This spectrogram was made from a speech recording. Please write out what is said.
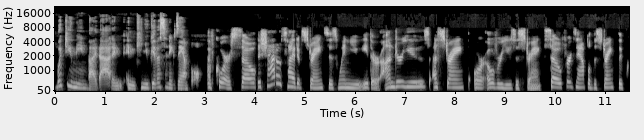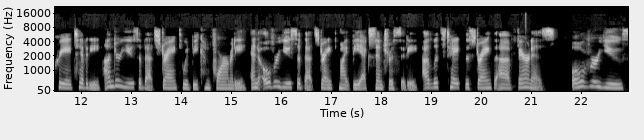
what do you mean by that? And, and can you give us an example? Of course. So, the shadow side of strengths is when you either underuse a strength or overuse a strength. So, for example, the strength of creativity, underuse of that strength would be conformity, and overuse of that strength might be eccentricity. Uh, let's take the strength of fairness. Overuse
